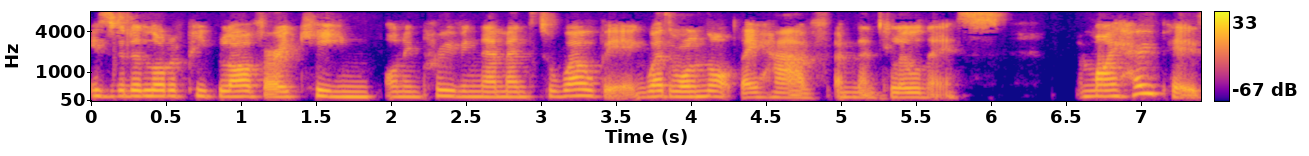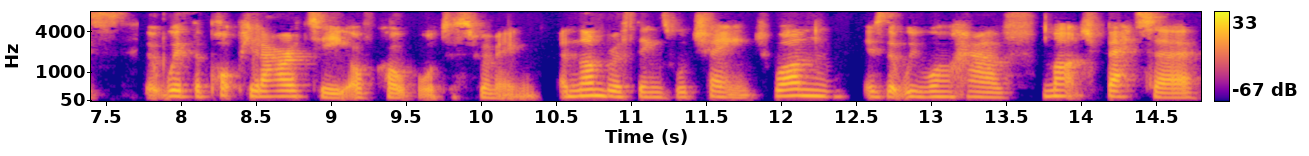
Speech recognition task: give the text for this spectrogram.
is that a lot of people are very keen on improving their mental well-being, whether or not they have a mental illness. My hope is that with the popularity of cold water swimming, a number of things will change. One is that we will have much better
